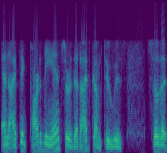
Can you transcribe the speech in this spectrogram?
And I think part of the answer that I've come to is so that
